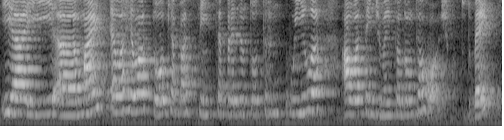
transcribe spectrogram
E aí, uh, mas ela relatou que a paciente se apresentou tranquila ao atendimento odontológico, tudo bem?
